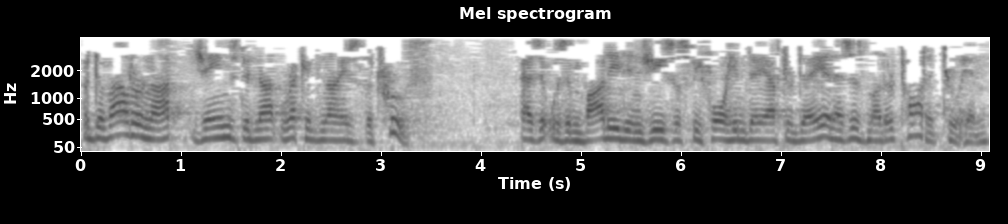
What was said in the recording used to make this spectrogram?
But devout or not, James did not recognize the truth as it was embodied in Jesus before him day after day and as his mother taught it to him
